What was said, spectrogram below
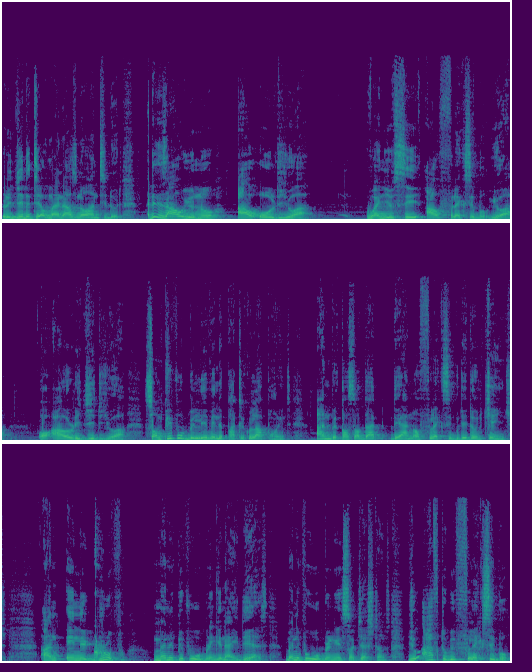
rigidity of mind has no antidote. This is how you know how old you are when you see how flexible you are or how rigid you are. Some people believe in a particular point and because of that, they are not flexible, they don't change. And in a group, many people will bring in ideas, many people will bring in suggestions. You have to be flexible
